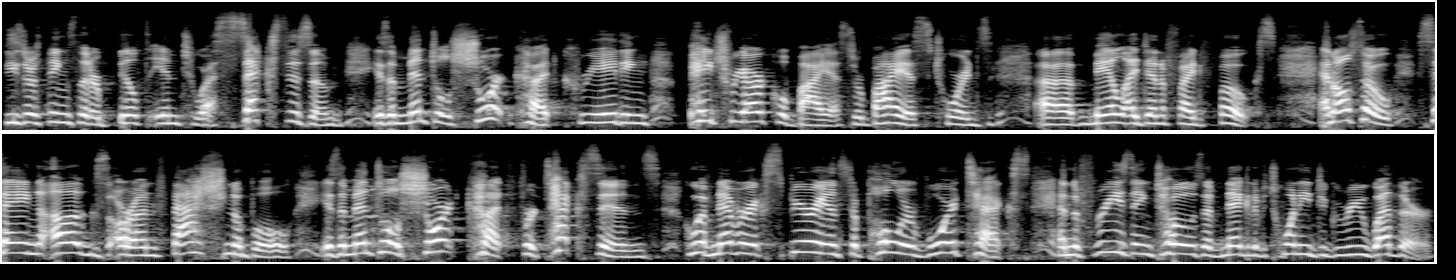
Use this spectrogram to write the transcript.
These are things that are built into us. Sexism is a mental shortcut creating patriarchal bias or bias towards uh, male identified folks. And also, saying Uggs are unfashionable is a mental shortcut for Texans who have never experienced a polar vortex and the freezing toes of negative 20 degree weather.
